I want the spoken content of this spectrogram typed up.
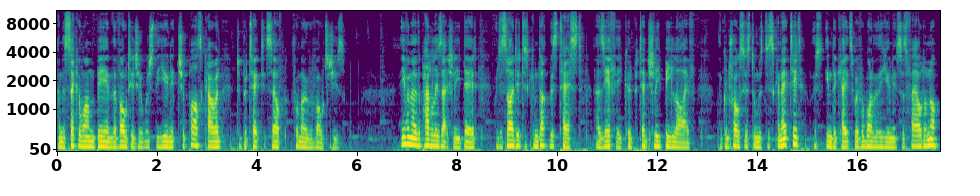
and the second one being the voltage at which the unit should pass current to protect itself from overvoltages. Even though the paddle is actually dead, we decided to conduct this test as if it could potentially be live. The control system was disconnected. This indicates whether one of the units has failed or not.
